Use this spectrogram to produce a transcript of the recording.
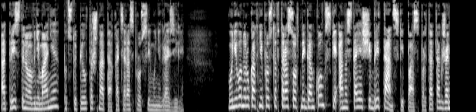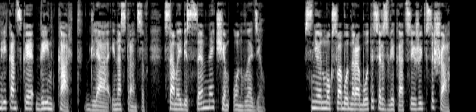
от пристального внимания подступил тошнота, хотя расспросы ему не грозили. У него на руках не просто второсортный гонконгский, а настоящий британский паспорт, а также американская грин-карт для иностранцев, самое бесценное, чем он владел. С ней он мог свободно работать, развлекаться и жить в США,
